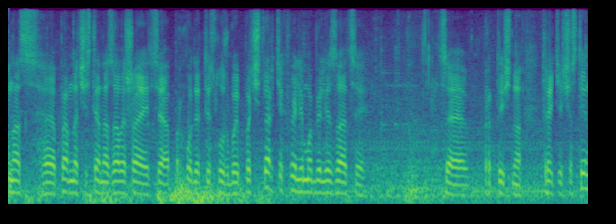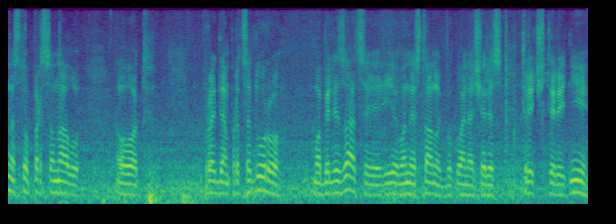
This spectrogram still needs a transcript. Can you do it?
У нас е, певна частина залишається проходити службу по четвертій хвилі мобілізації. Це практично третя частина з того персоналу. От. Пройдемо процедуру мобілізації і вони стануть буквально через 3-4 дні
